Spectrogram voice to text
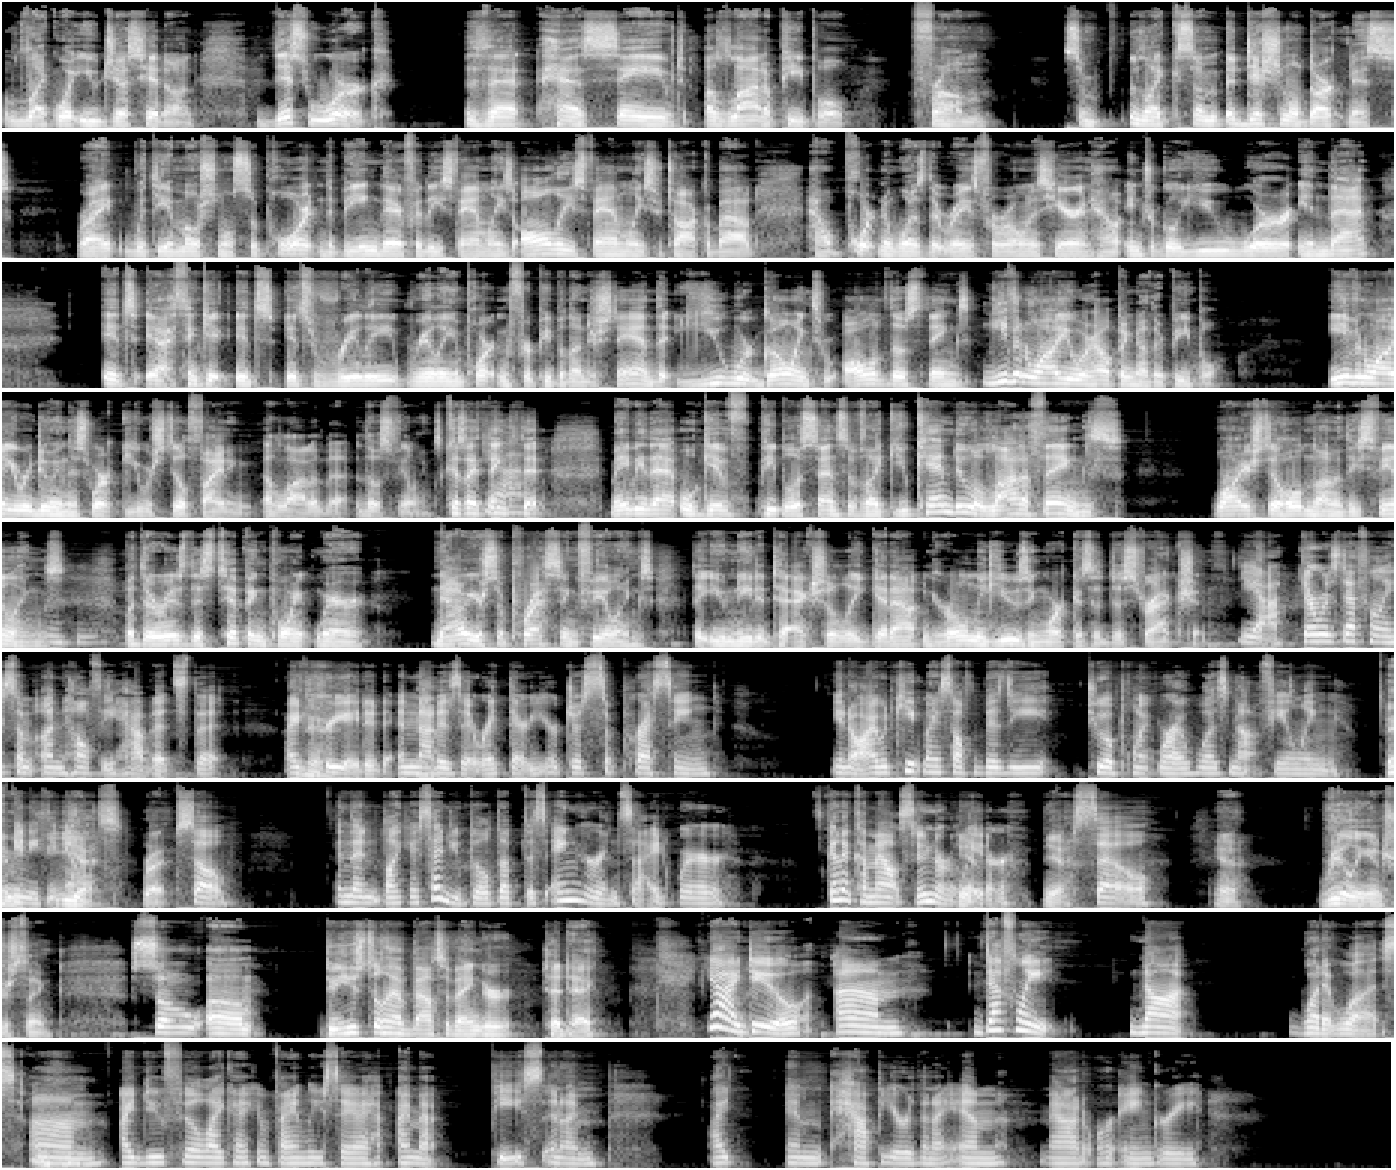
like what you just hit on. This work that has saved a lot of people from some like some additional darkness, right? With the emotional support and the being there for these families, all these families who talk about how important it was that Raise for Rowan is here and how integral you were in that. It's I think it, it's it's really really important for people to understand that you were going through all of those things even while you were helping other people even while you were doing this work, you were still fighting a lot of the, those feelings. Because I think Yeah. that maybe that will give people a sense of like, you can do a lot of things while you're still holding on to these feelings. Mhm. But there is this tipping point where now you're suppressing feelings that you needed to actually get out and you're only using work as a distraction. Yeah, there was definitely some unhealthy habits that I'd Yeah. created, and that is it right there. You're just suppressing. You know, I would keep myself busy to a point where I was not feeling And anything yeah, else. Right. So, and then, like I said, you build up this anger inside where it's going to come out sooner or Yeah. later. Yeah. So, Yeah. Really interesting. So, um, do you still have bouts of anger today? yeah, I do. Um, definitely not what it was. Mm-hmm. Um, I do feel like I can finally say I, I'm at peace and I'm, I am happier than I am mad or angry.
